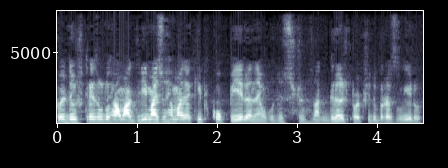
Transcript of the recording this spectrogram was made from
Perdeu os três do Real Madrid, mas o Real Madrid é equipe copeira, né? O City uma grande partida brasileiro.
